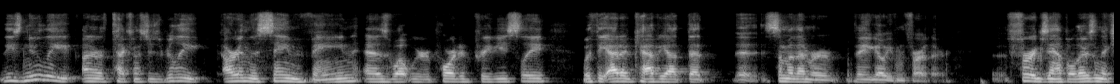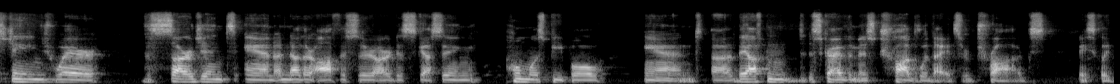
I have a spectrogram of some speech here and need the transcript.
These newly unearthed text messages really are in the same vein as what we reported previously, with the added caveat that uh, some of them are, they go even further for example, there's an exchange where the sergeant and another officer are discussing homeless people, and uh, they often describe them as troglodytes or trogs, basically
